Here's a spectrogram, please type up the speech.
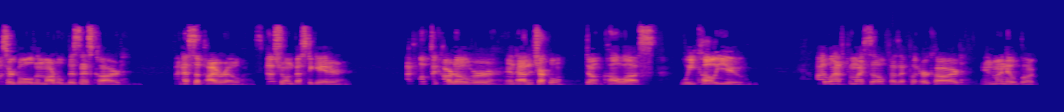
was her gold and marble business card. Vanessa Pyro, Special Investigator. I flipped the card over and had a chuckle. Don't call us, we call you. I laughed to myself as I put her card in my notebook.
